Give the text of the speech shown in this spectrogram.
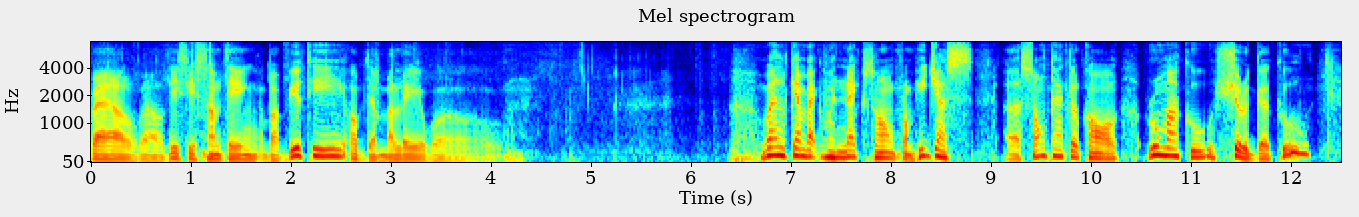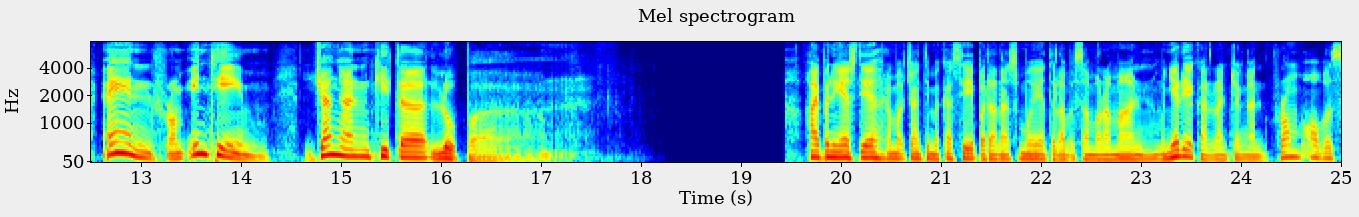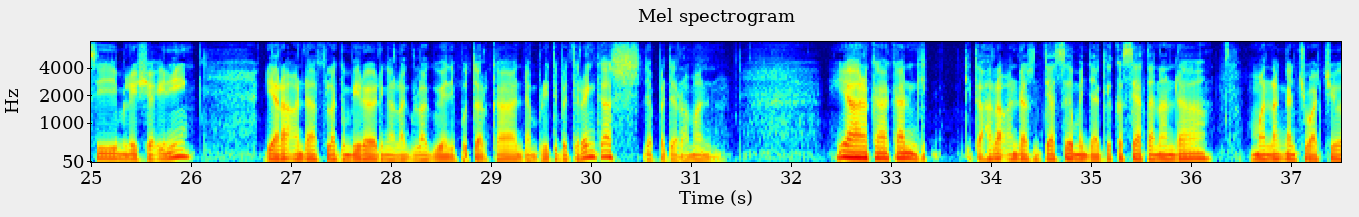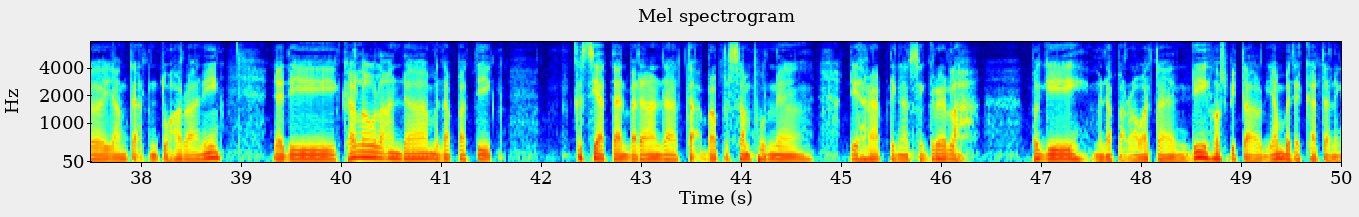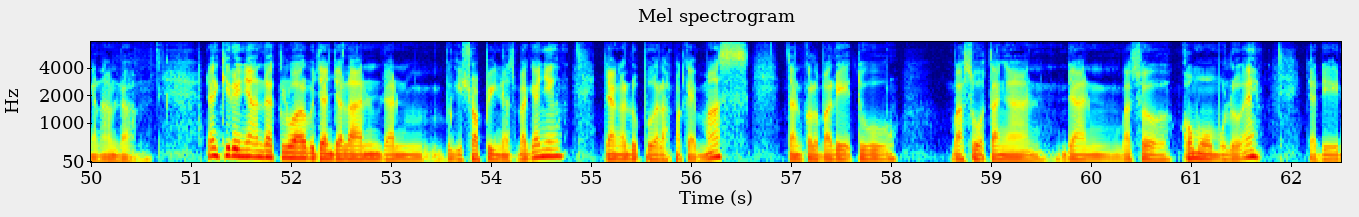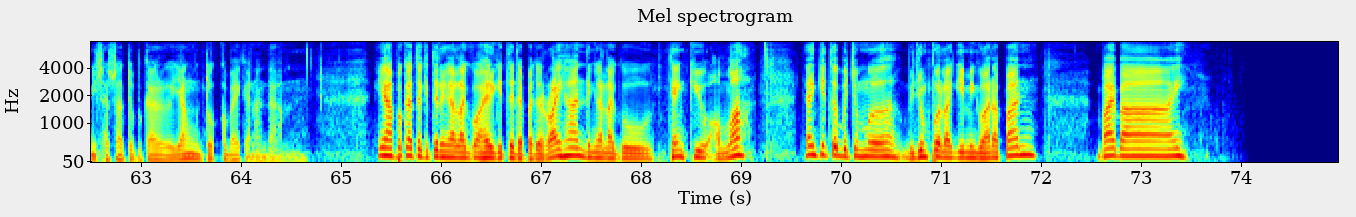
Well, well, this is something about beauty of the Malay world. Welcome back the next song from Hijaz, a song title called Rumaku Syurgaku, and from Intim, Jangan Kita Lupa. Hai pendengar setia, ramai ucapkan terima kasih pada anda semua yang telah bersama Rahman menyediakan rancangan From Overseas Malaysia ini. Diharap anda telah gembira dengan lagu-lagu yang diputarkan dan berita-berita ringkas daripada Rahman. Ya, rakan-rakan, kita harap anda sentiasa menjaga kesihatan anda, memandangkan cuaca yang tak tentu hara ini. Jadi, kalaulah anda mendapati kesihatan badan anda tak berapa sempurna, diharap dengan segeralah pergi mendapat rawatan di hospital yang berdekatan dengan anda. Dan kiranya anda keluar berjalan-jalan dan pergi shopping dan sebagainya, jangan lupa lah pakai mask dan kalau balik tu basuh tangan dan basuh komo mulu eh. Jadi ini salah satu perkara yang untuk kebaikan anda. Ya, apa kata kita dengar lagu akhir kita daripada Raihan dengan lagu Thank You Allah. Dan kita berjumpa berjumpa lagi minggu hadapan. Bye bye.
